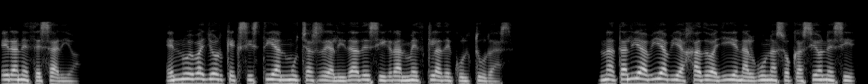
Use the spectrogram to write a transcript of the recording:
Era necesario. En Nueva York existían muchas realidades y gran mezcla de culturas. Natalia había viajado allí en algunas ocasiones y,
